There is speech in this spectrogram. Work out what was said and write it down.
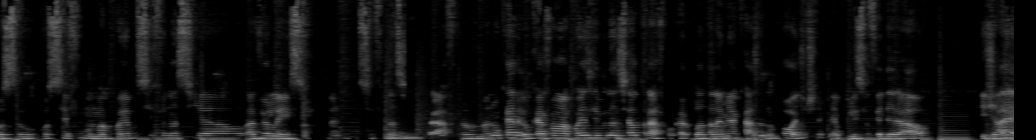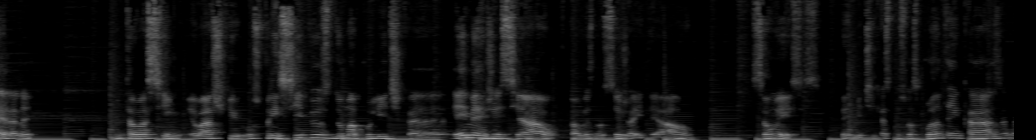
Você, você fuma maconha, você financia a violência, né? Você financia uhum. o tráfico. Mas não quero, eu quero fumar maconha sem financiar o tráfico, eu quero plantar na minha casa. Não pode, chega a Polícia Federal e já era, né? Então, assim, eu acho que os princípios de uma política emergencial, que talvez não seja ideal, são esses. Permitir que as pessoas plantem em casa,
